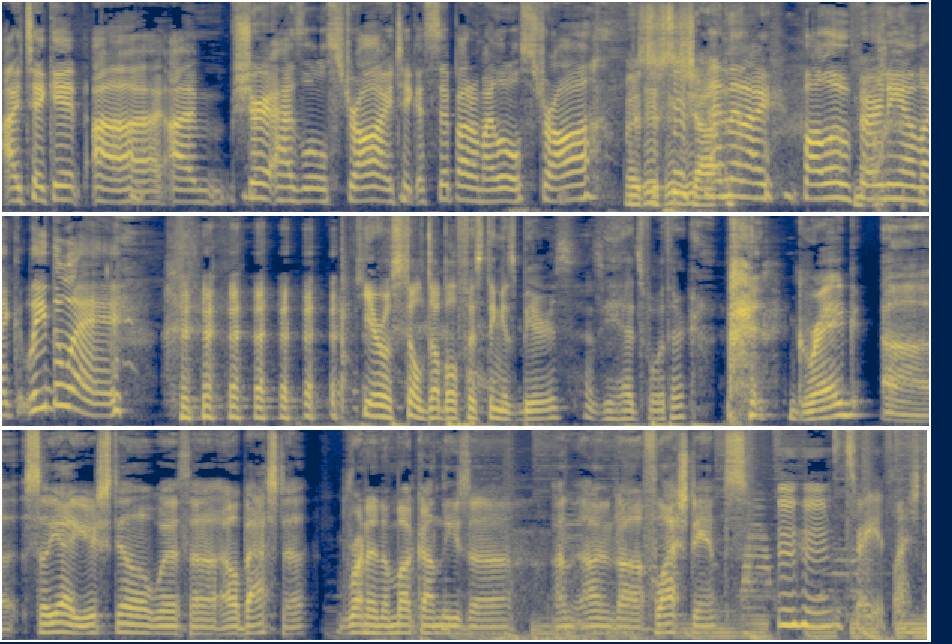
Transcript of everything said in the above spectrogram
I take it. Uh, I'm sure it has a little straw. I take a sip out of my little straw, It's just a shot. and then I follow Vernie. I'm like, lead the way. Hero's still double fisting his beers as he heads with her. Greg, uh, so yeah, you're still with uh, Albasta, running amok on these uh, on, on uh, Flash Dance. Mm-hmm. That's right, it flashed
